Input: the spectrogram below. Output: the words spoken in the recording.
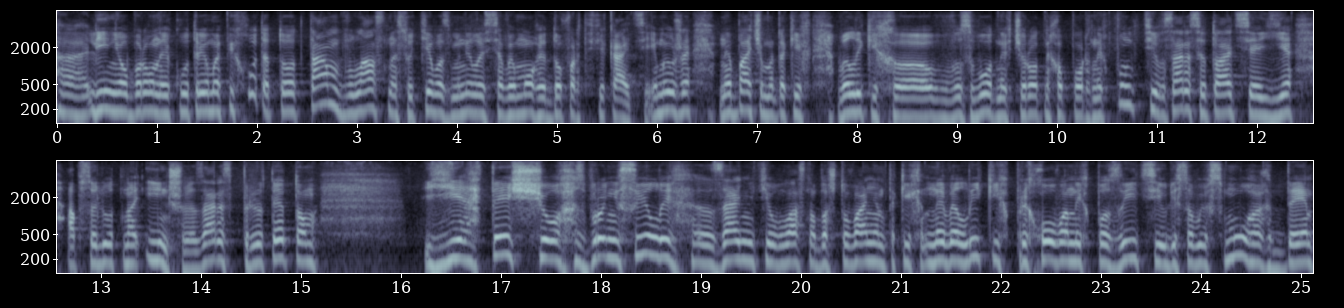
е, лінію оборони, яку отримує піхота, то там власне суттєво змінилися вимоги до фортифікації, і ми вже не бачимо таких великих е, зводних чи ротних опорних пунктів. Зараз ситуація є абсолютно іншою. Зараз пріоритетом. Є те, що збройні сили е, зайняті власне облаштуванням таких невеликих прихованих позицій у лісових смугах, де е,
